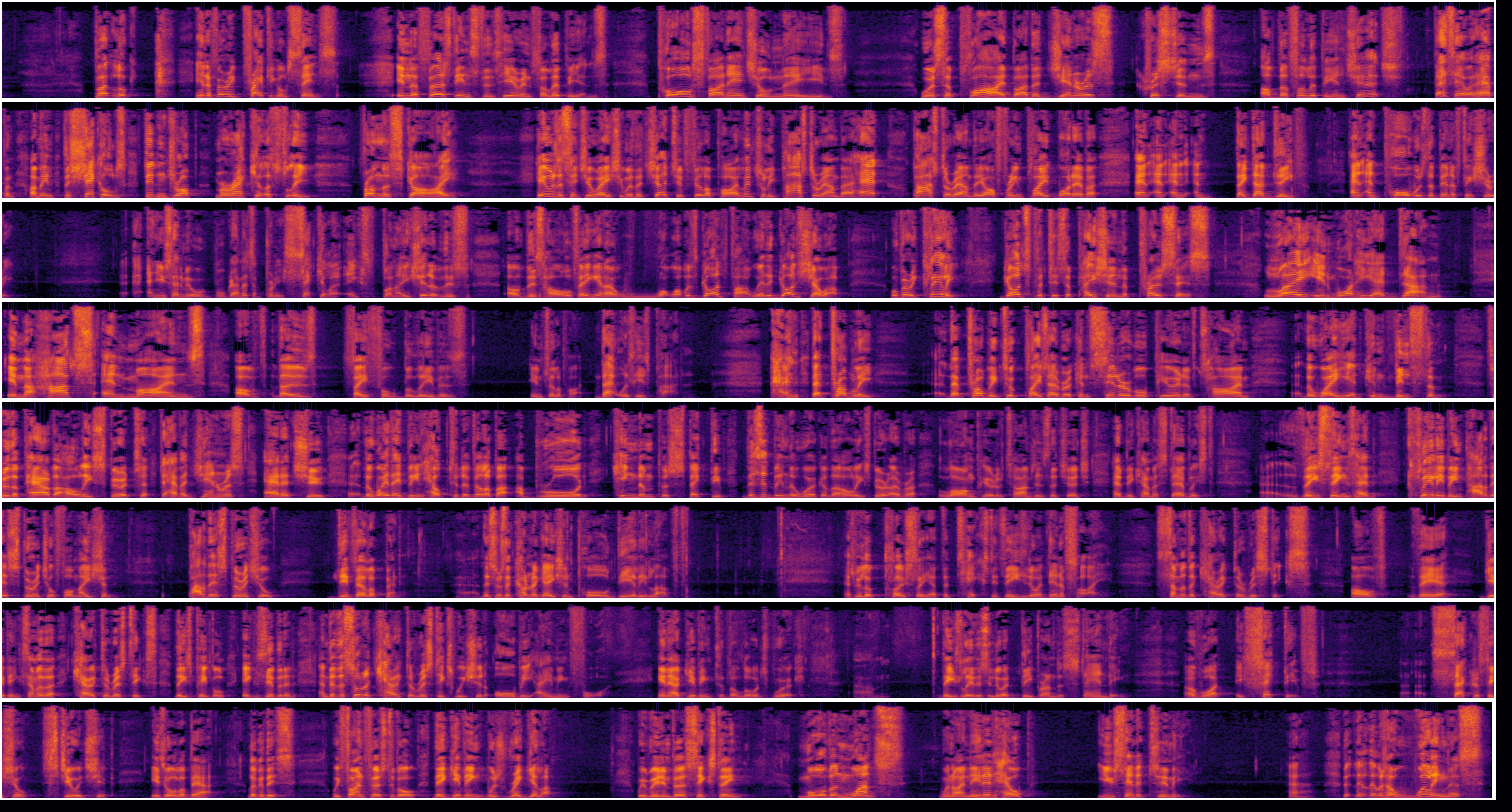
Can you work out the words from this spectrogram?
But look, in a very practical sense, in the first instance here in Philippians, Paul's financial needs were supplied by the generous Christians of the Philippian church. That's how it happened. I mean, the shekels didn't drop miraculously from the sky. Here was a situation where the church of Philippi literally passed around the hat, passed around the offering plate, whatever, and, and, and, and they dug deep, and, and Paul was the beneficiary. And you say to me, well, well, Graham, that's a pretty secular explanation of this, of this whole thing. You know, what, what was God's part? Where did God show up? Well, very clearly, God's participation in the process lay in what he had done in the hearts and minds of those faithful believers in Philippi. That was his part. And that probably, that probably took place over a considerable period of time. The way he had convinced them through the power of the Holy Spirit to, to have a generous attitude, the way they'd been helped to develop a, a broad kingdom perspective. This had been the work of the Holy Spirit over a long period of time since the church had become established. Uh, these things had clearly been part of their spiritual formation, part of their spiritual development. Uh, this was a congregation Paul dearly loved. As we look closely at the text, it's easy to identify some of the characteristics of their giving, some of the characteristics these people exhibited. And they're the sort of characteristics we should all be aiming for in our giving to the Lord's work. Um, these lead us into a deeper understanding of what effective, uh, sacrificial stewardship is all about. Look at this. We find, first of all, their giving was regular. We read in verse 16 More than once, when I needed help, you sent it to me. Huh? There was a willingness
